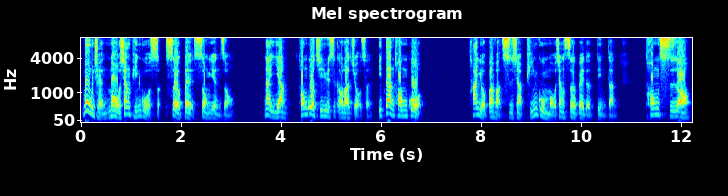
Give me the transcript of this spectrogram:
目前某项苹果设设备送验中，那一样通过几率是高达九成，一旦通过，它有办法吃下苹果某项设备的订单。通吃哦，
